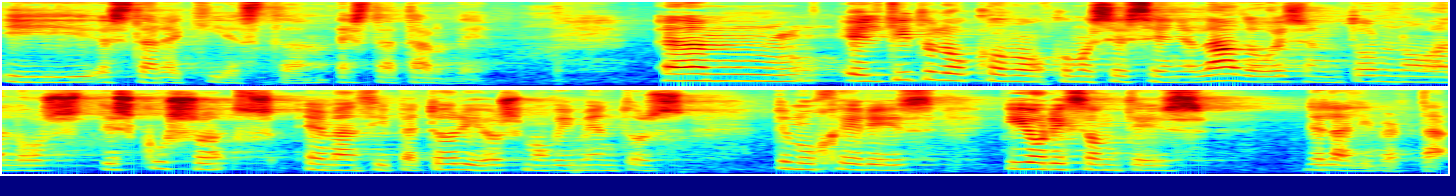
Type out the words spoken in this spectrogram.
y estar aquí esta, esta tarde. Em, el título, como, como se ha señalado, es en torno a los discursos emancipatorios, movimientos de mujeres y horizontes de la libertad.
